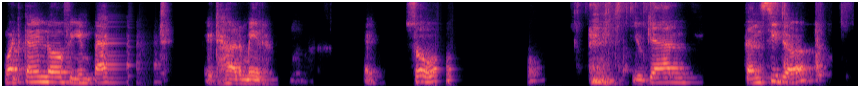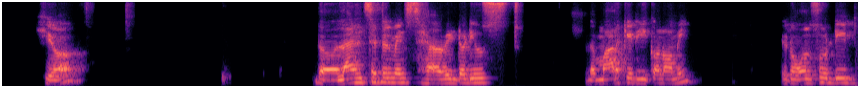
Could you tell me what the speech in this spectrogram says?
what kind of impact it had made right? So you can consider here the land settlements have introduced the market economy it also did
